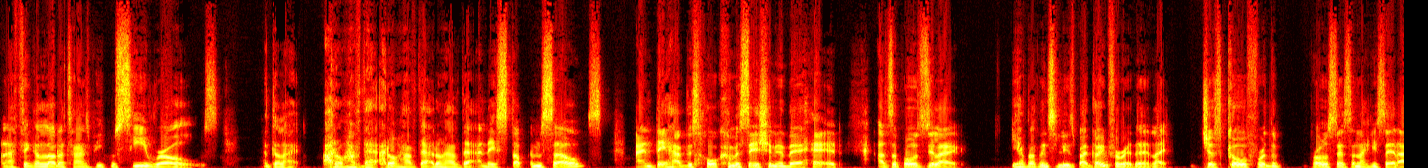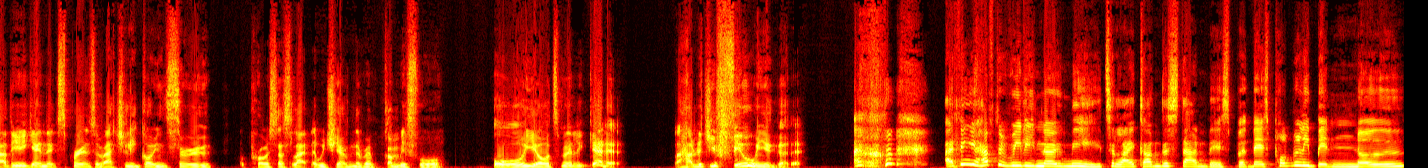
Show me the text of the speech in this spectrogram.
And I think a lot of times people see roles and they're like, I don't have that, I don't have that, I don't have that. And they stop themselves and they have this whole conversation in their head as opposed to like, you have nothing to lose by going for it then. Like, just go for the process. And like you said, either you gain the experience of actually going through a process like that, which you have never done before, or you ultimately get it. Like, how did you feel when you got it? I think you have to really know me to like understand this, but there's probably been no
